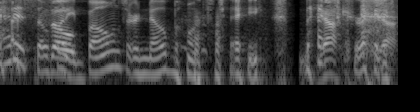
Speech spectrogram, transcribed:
That is so, so, funny. Bones or no bones day. That's yeah, great. Yeah.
